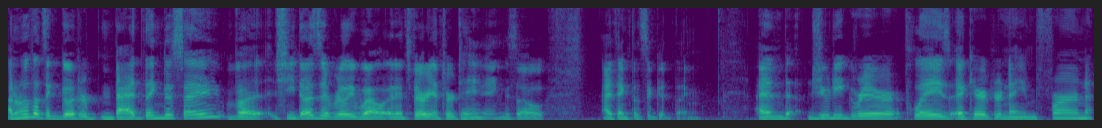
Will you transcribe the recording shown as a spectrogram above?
i don't know if that's a good or bad thing to say but she does it really well and it's very entertaining. So i think that's a good thing. And Judy Greer plays a character named Fern.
